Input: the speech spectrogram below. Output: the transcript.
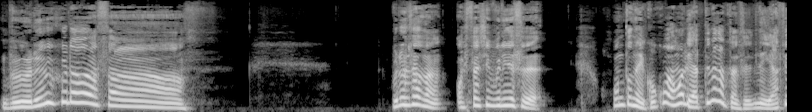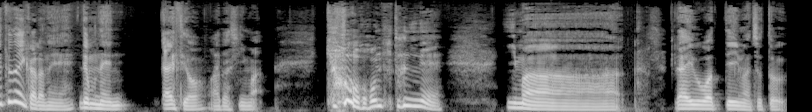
ブルーフラワーさん。ブルーフラワーさん、お久しぶりです。ほんとね、ここはあまりやってなかったんですよね。やってないからね。でもね、あれですよ、私今。今日本当にね、今、ライブ終わって今ちょっと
